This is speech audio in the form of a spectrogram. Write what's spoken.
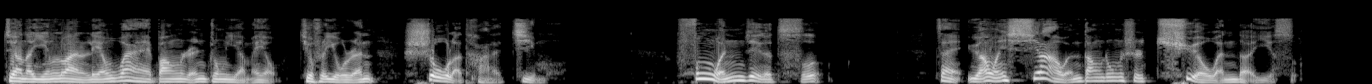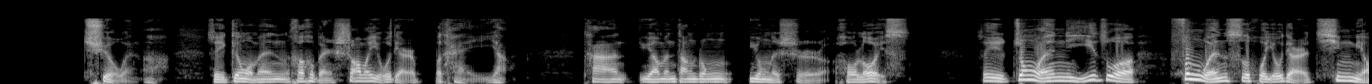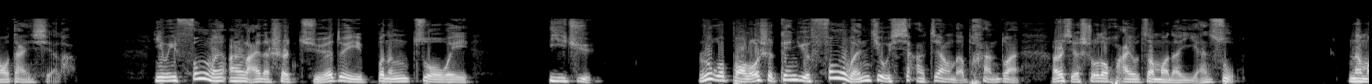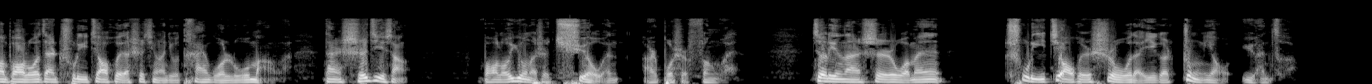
这样的淫乱连外邦人中也没有，就是有人收了他的继母。风闻这个词，在原文希腊文当中是阙文的意思。阙文啊，所以跟我们和合本稍微有点不太一样。它原文当中用的是 holois，所以中文一作风文似乎有点轻描淡写了。因为风闻而来的事绝对不能作为依据。如果保罗是根据风闻就下这样的判断，而且说的话又这么的严肃，那么保罗在处理教会的事情上就太过鲁莽了。但实际上，保罗用的是确闻，而不是风闻。这里呢，是我们处理教会事务的一个重要原则。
